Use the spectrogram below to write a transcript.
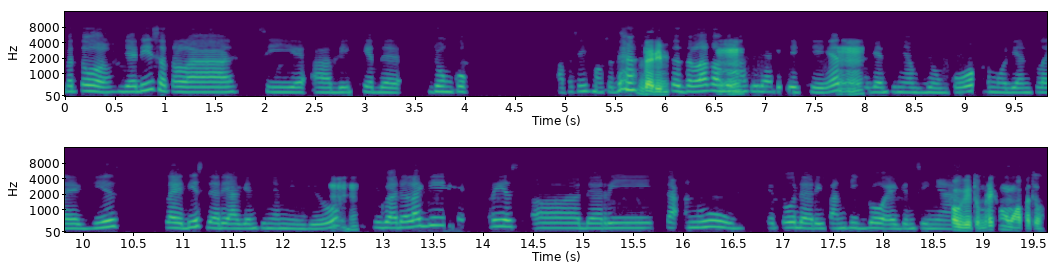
Betul. Jadi setelah si uh, Big Hit Jungkook apa sih maksudnya? Dari setelah konfirmasi mm dari Big Hit, mm agensinya Jungkook, kemudian Playgis, Playdis dari agensinya Minju, mm juga ada lagi Riz uh, dari Cha Woo itu dari Fantigo agensinya. Oh gitu, mereka ngomong apa tuh?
